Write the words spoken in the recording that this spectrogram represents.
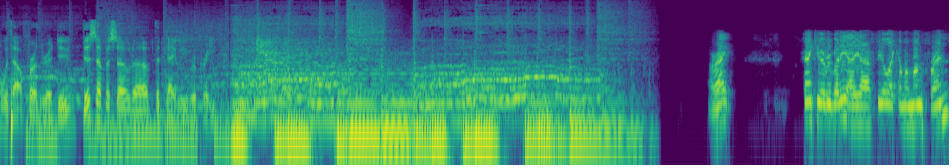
without further ado, this episode of the Daily Reprieve. All right. Thank you, everybody. I uh, feel like I'm among friends.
